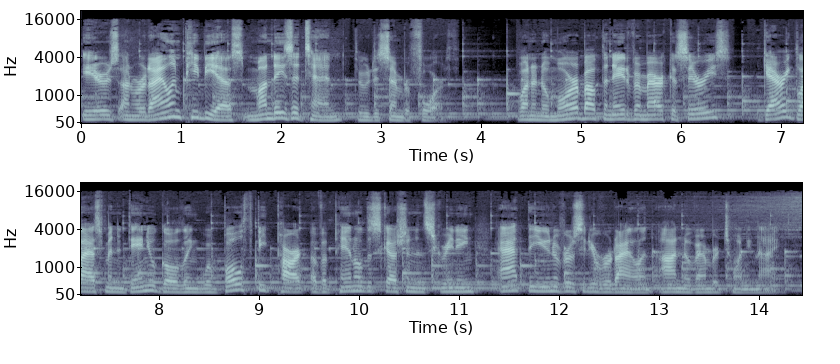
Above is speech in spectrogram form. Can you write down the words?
airs on Rhode Island PBS Mondays at 10 through December 4th. Want to know more about the Native America series? Gary Glassman and Daniel Golding will both be part of a panel discussion and screening at the University of Rhode Island on November 29th.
